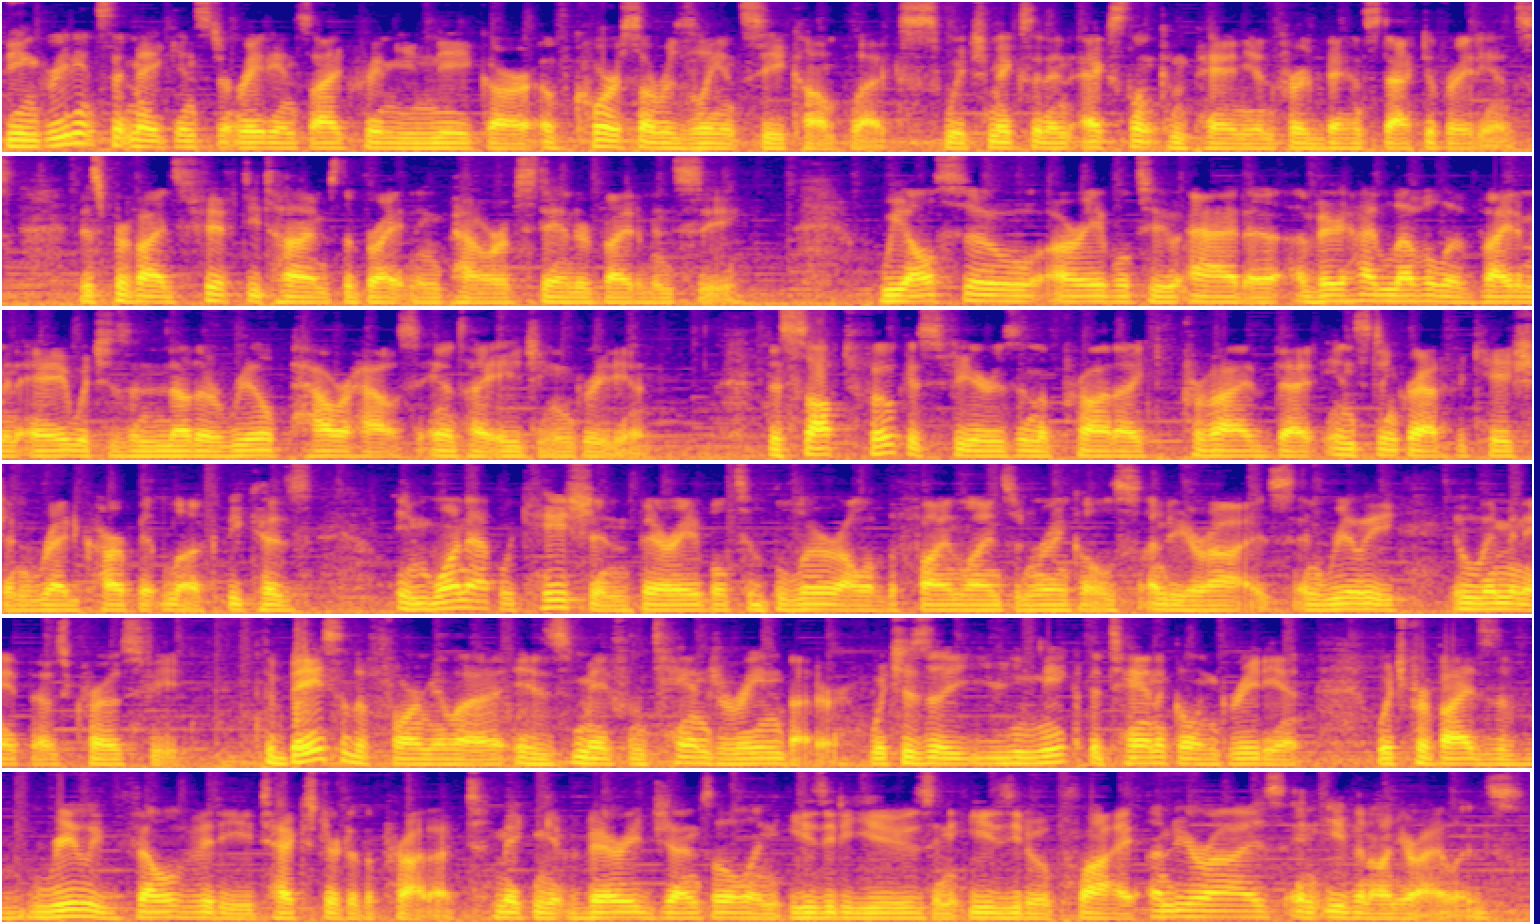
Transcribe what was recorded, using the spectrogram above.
The ingredients that make Instant Radiance Eye Cream unique are, of course, our Resilient C complex, which makes it an excellent companion for advanced active radiance. This provides 50 times the brightening power of standard vitamin C. We also are able to add a, a very high level of vitamin A, which is another real powerhouse anti-aging ingredient. The soft focus spheres in the product provide that instant gratification red carpet look because in one application, they're able to blur all of the fine lines and wrinkles under your eyes and really eliminate those crow's feet. The base of the formula is made from tangerine butter, which is a unique botanical ingredient which provides a really velvety texture to the product, making it very gentle and easy to use and easy to apply under your eyes and even on your eyelids.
